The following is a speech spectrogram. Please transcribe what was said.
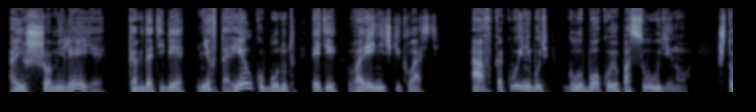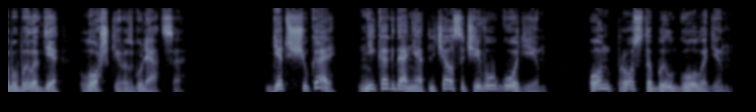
А еще милее, когда тебе не в тарелку будут эти варенички класть, а в какую-нибудь глубокую посудину, чтобы было где ложки разгуляться. Дед Щукарь никогда не отличался чревоугодием. Он просто был голоден.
